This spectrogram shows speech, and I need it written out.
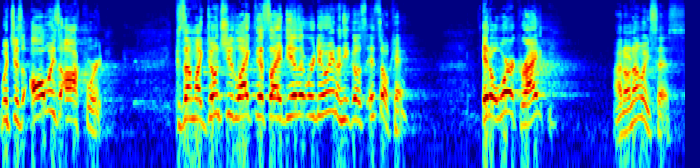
which is always awkward. Because I'm like, don't you like this idea that we're doing? And he goes, it's okay. It'll work, right? I don't know, he says.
